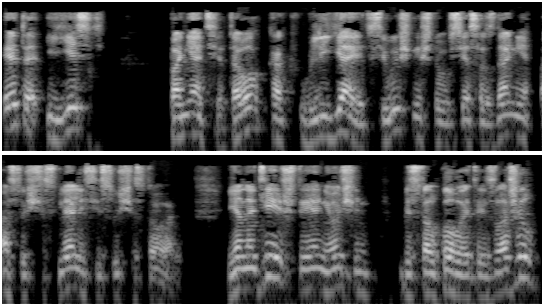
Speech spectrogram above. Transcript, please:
это и есть понятие того, как влияет Всевышний, чтобы все создания осуществлялись и существовали. Я надеюсь, что я не очень бестолково это изложил,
